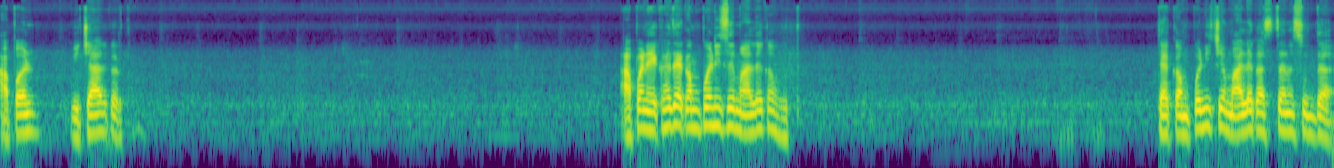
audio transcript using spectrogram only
आपण विचार करतो. आपण एखाद्या कंपनीचे मालक आहोत. त्या कंपनीचे मालक असताना सुद्धा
